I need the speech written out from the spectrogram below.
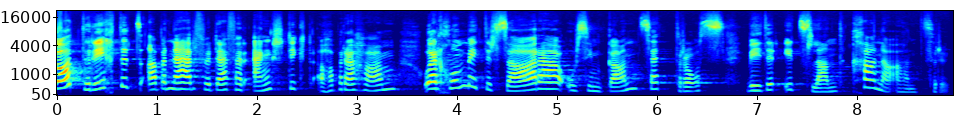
Gott richtet es aber nachher für den verängstigten Abraham und er kommt mit der Sarah aus seinem ganzen Tross wieder ins Land Kanaan zurück.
